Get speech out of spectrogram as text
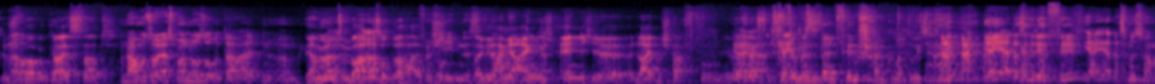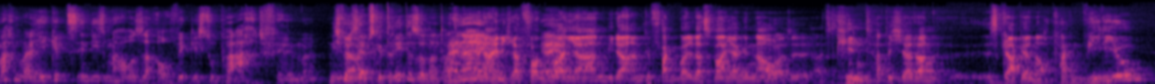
Genau. Ich war begeistert. Und haben uns auch erstmal nur so unterhalten. Ähm, wir haben uns über alles unterhalten. Verschiedenes. So, weil wir haben ja eigentlich ja. ähnliche Leidenschaften. Ja, ja. Ich glaube, wir müssen deinen Filmschrank mal durch. ja, ja, das mit den Filmen, ja, ja, das müssen wir machen, weil hier gibt es in diesem Hause auch wirklich Super 8 Filme. Nicht nur selbst gedrehte, sondern tatsächlich. Nein, nein, nein. Ich habe vor ein paar Jahren wieder angefangen, weil das war ja genau. Also als Kind hatte ich ja dann, es gab ja noch kein Video.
